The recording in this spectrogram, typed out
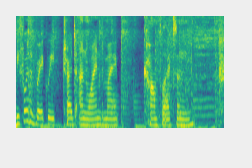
Before the break, we tried to unwind my complex and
